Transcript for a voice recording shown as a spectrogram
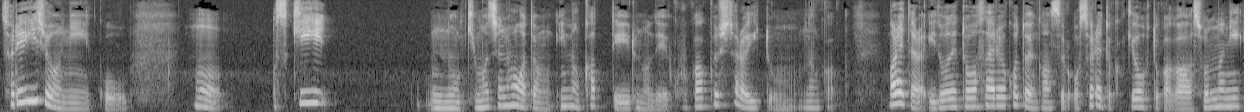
それ以上にこうもう好きの気持ちの方が多分今勝っているので告白したらいいと思う。なんかバレたら移動で飛ばされることに関する恐れとか恐怖とかがそんなに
